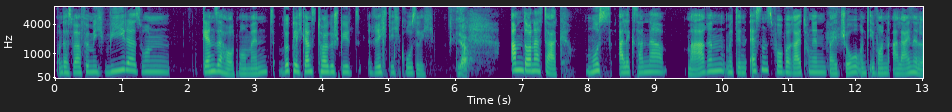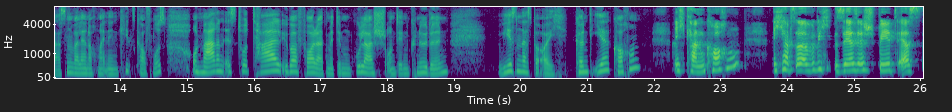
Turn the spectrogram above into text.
Und das war für mich wieder so ein Gänsehautmoment. Wirklich ganz toll gespielt, richtig gruselig. Ja. Am Donnerstag muss Alexander Maren mit den Essensvorbereitungen bei Joe und Yvonne alleine lassen, weil er noch mal in den Kiezkauf muss. Und Maren ist total überfordert mit dem Gulasch und den Knödeln. Wie ist denn das bei euch? Könnt ihr kochen? Ich kann kochen. Ich habe es aber wirklich sehr, sehr spät erst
